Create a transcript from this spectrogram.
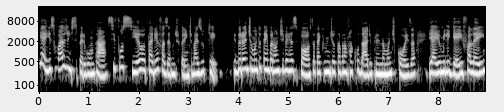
E aí, isso faz a gente se perguntar: se fosse eu, eu estaria fazendo diferente, mas o quê? E durante muito tempo eu não tive resposta, até que um dia eu tava na faculdade aprendendo um monte de coisa. E aí eu me liguei e falei.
